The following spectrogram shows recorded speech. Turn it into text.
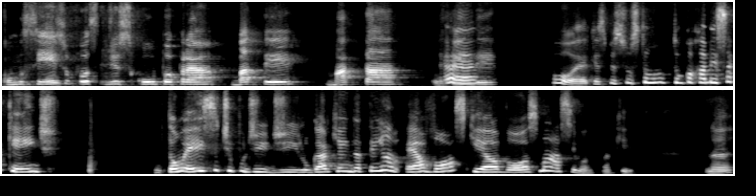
Como se é. isso fosse desculpa para bater, matar, ofender. É. Pô, é que as pessoas estão com a cabeça quente. Então, é esse tipo de, de lugar que ainda tem a, é a voz, que é a voz máxima aqui, né?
